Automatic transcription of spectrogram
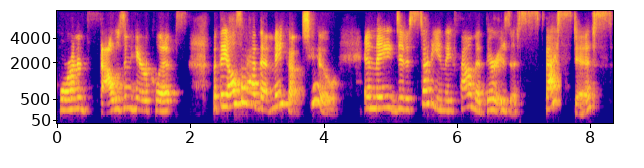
400,000 hair clips, but they also have that makeup too. And they did a study and they found that there is asbestos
